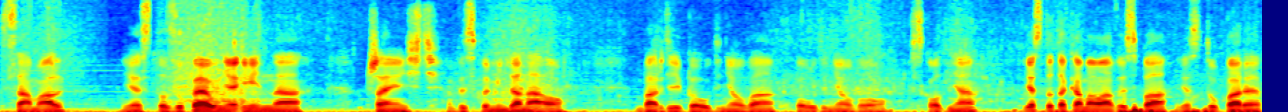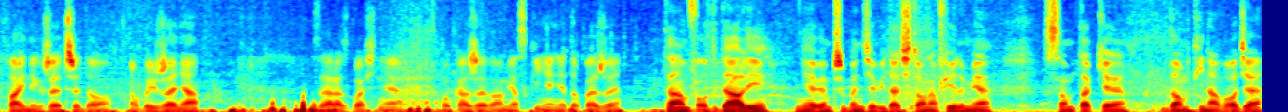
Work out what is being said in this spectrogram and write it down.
Samal. Jest to zupełnie inna część wyspy Mindanao bardziej południowa, południowo-wschodnia. Jest to taka mała wyspa, jest tu parę fajnych rzeczy do obejrzenia. Zaraz właśnie pokażę Wam jaskinię nietoperzy. Tam w oddali, nie wiem czy będzie widać to na filmie, są takie domki na wodzie.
